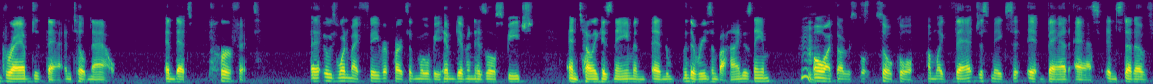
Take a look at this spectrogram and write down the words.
grabbed that until now, and that's perfect. Uh, It was one of my favorite parts of the movie, him giving his little speech and telling his name and, and the reason behind his name. Hmm. Oh, I thought it was so, cool. I'm like, that just makes it, it badass instead of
